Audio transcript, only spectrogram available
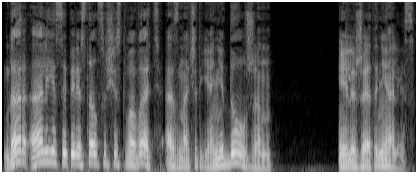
Дар Альеса перестал существовать, а значит, я не должен. Или же это не Альес?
